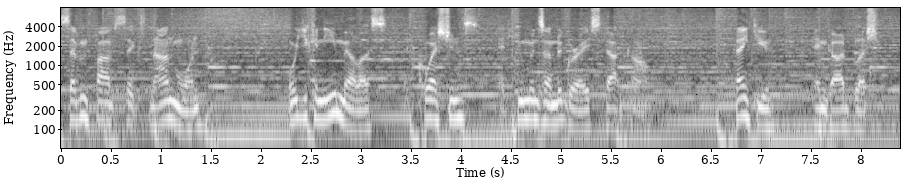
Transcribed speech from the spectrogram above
75691, or you can email us at questions at humansundergrace.com. Thank you, and God bless you.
